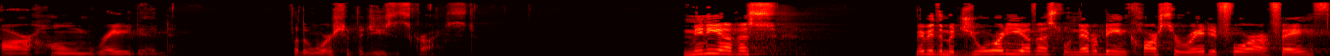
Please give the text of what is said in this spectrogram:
our home raided for the worship of Jesus Christ. Many of us, maybe the majority of us, will never be incarcerated for our faith.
